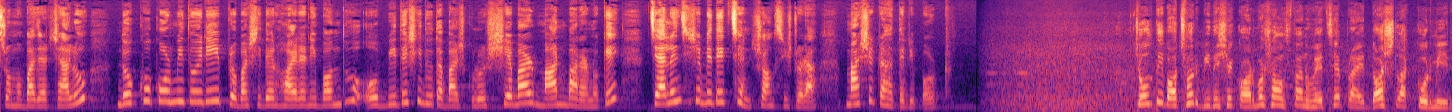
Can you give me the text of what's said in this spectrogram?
শ্রমবাজার চালু, দক্ষ কর্মী তৈরি, প্রবাসীদের হয়রানি বন্ধ ও বিদেশি দূতাবাসগুলোর সেবার মান বাড়ানোকে চ্যালেঞ্জ হিসেবে দেখছেন সংশ্লিষ্টরা। মাসিক রাহাতের রিপোর্ট। চলতি বছর বিদেশে কর্মসংস্থান হয়েছে প্রায় দশ লাখ কর্মীর।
